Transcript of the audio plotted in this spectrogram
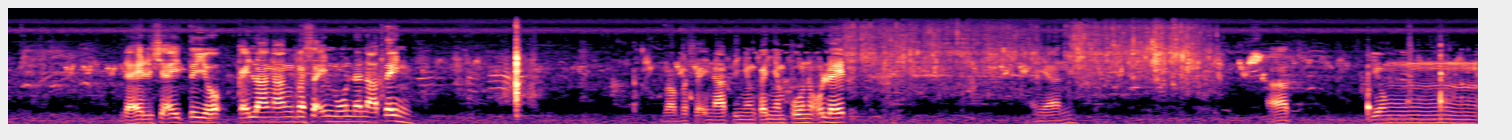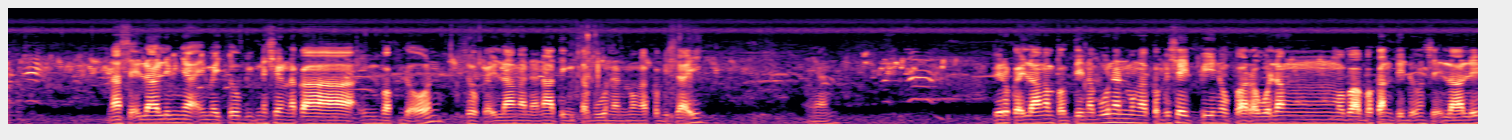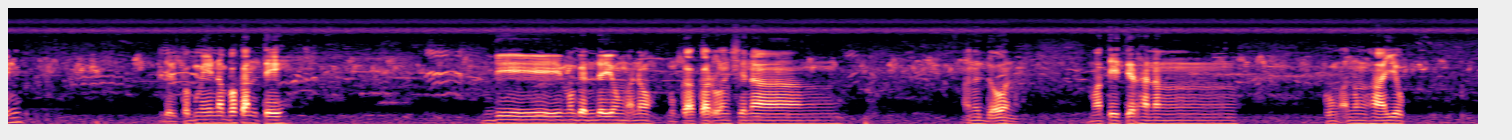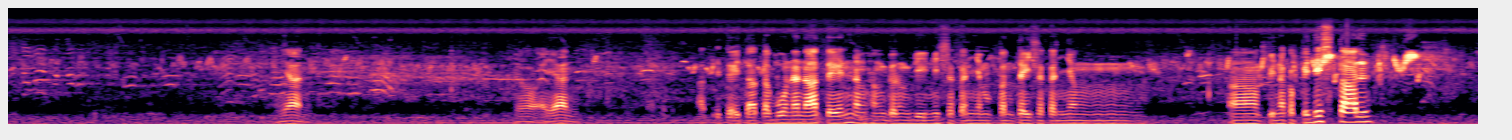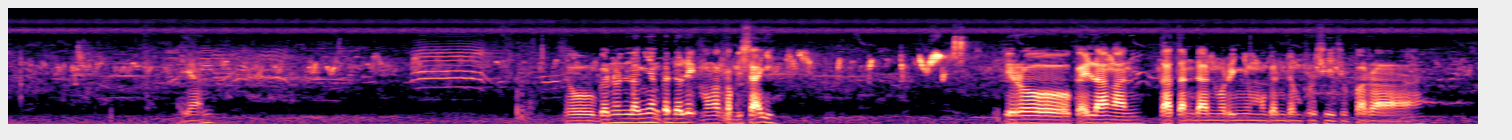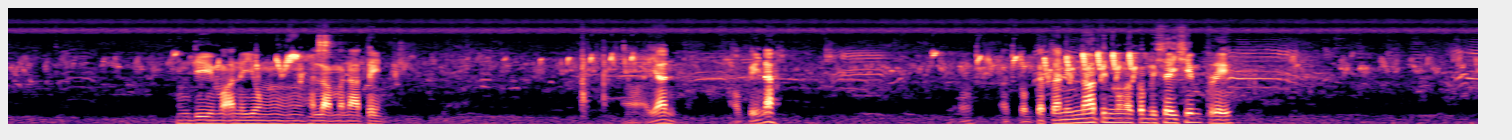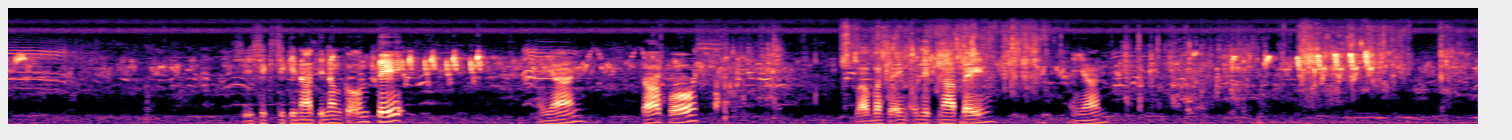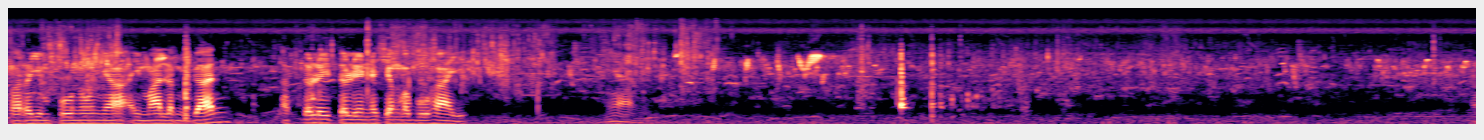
dahil siya ay tuyo, kailangan basain muna natin. Babasain natin yung kanyang puno ulit. Ayan. At yung nasa ilalim niya ay may tubig na siyang naka-imbak doon. So kailangan na nating tabunan mga kabisay. Ayan. Pero kailangan pag tinabunan mga kabisay pino para walang mababakante doon sa ilalim. Dahil pag may nabakante, hindi maganda yung ano, magkakaroon siya ng ano doon, matitirhan ng kung anong hayop. Ayan. So, ayan. At ito itatabunan natin ng hanggang dinis sa kanyang pantay sa kanyang ah, pinaka-pedestal. Ayan. So, ganun lang yan kadali mga kabisay. Pero kailangan tatandaan mo rin yung magandang proseso para hindi maano yung halaman natin. Oh, ayan. Okay na. Oh, At pagkatanim natin mga kabisay, siyempre, sisiksikin natin ng kaunti. Ayan. Tapos, babasain ulit natin. Ayan. Para yung puno niya ay malamigan at tuloy-tuloy na siyang mabuhay. Ayan.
